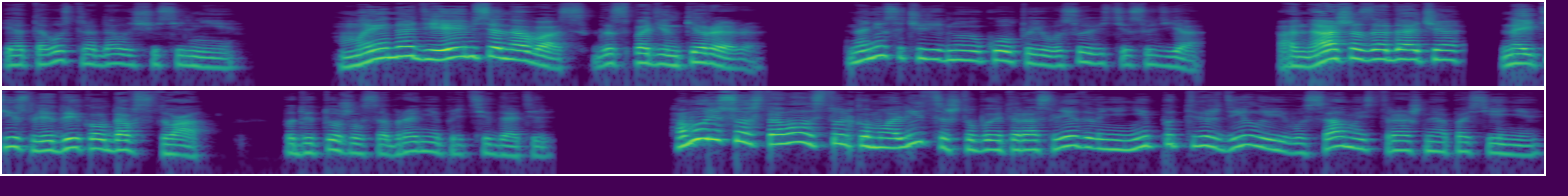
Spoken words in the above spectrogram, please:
и оттого страдал еще сильнее. — Мы надеемся на вас, господин Керрера, — нанес очередной укол по его совести судья. — А наша задача — найти следы колдовства, — подытожил собрание председатель. А Морису оставалось только молиться, чтобы это расследование не подтвердило его самые страшные опасения.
